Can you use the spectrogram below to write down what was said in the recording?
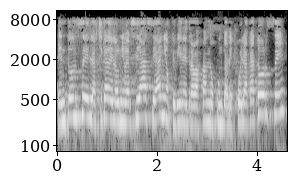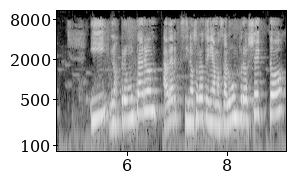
Entonces, la chica de la universidad hace años que viene trabajando junto a la escuela 14 y nos preguntaron a ver si nosotros teníamos algún proyecto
